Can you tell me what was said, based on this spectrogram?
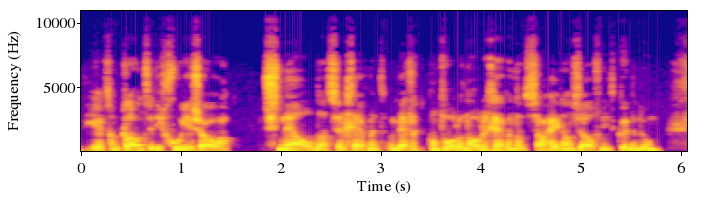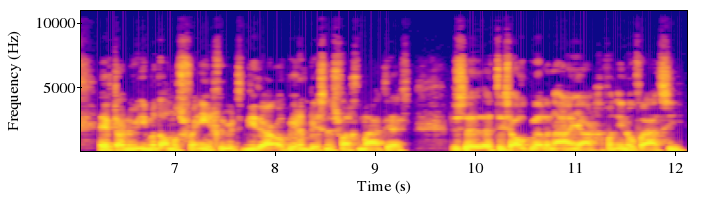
die heeft dan klanten die groeien zo snel dat ze een gegeven moment een wettelijke controle nodig hebben. Dat zou hij dan zelf niet kunnen doen. Heeft daar nu iemand anders voor ingehuurd die daar ook weer een business van gemaakt heeft. Dus het is ook wel een aanjager van innovatie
